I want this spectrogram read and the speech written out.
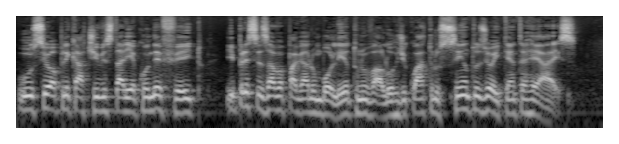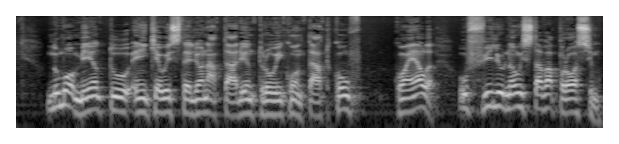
o seu aplicativo estaria com defeito e precisava pagar um boleto no valor de 480 reais. No momento em que o estelionatário entrou em contato com, com ela, o filho não estava próximo,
